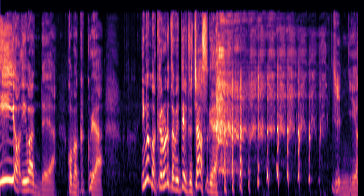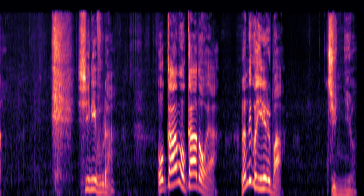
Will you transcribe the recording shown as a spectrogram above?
いいよ言わんでや。細かくや。今マカロニ食べてるとチャンスが。順によ死にフラー。おかもカードや。なんでこれ入れるば？順によ。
